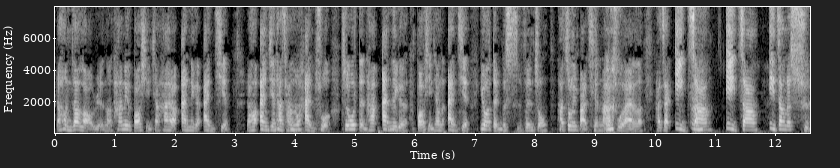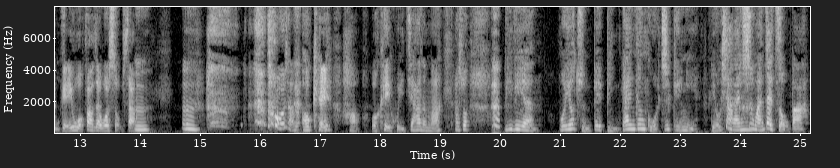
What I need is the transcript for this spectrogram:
然后你知道老人呢、啊，他那个保险箱他还要按那个按键，然后按键他常常按错，所以我等他按那个保险箱的按键又要等个十分钟，他终于把钱拿出来了，他再一张一张一张的数给我，放在我手上，嗯。嗯。那 我想说，OK，好，我可以回家的吗？他说，Vivian，我有准备饼干跟果汁给你，留下来吃完再走吧。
